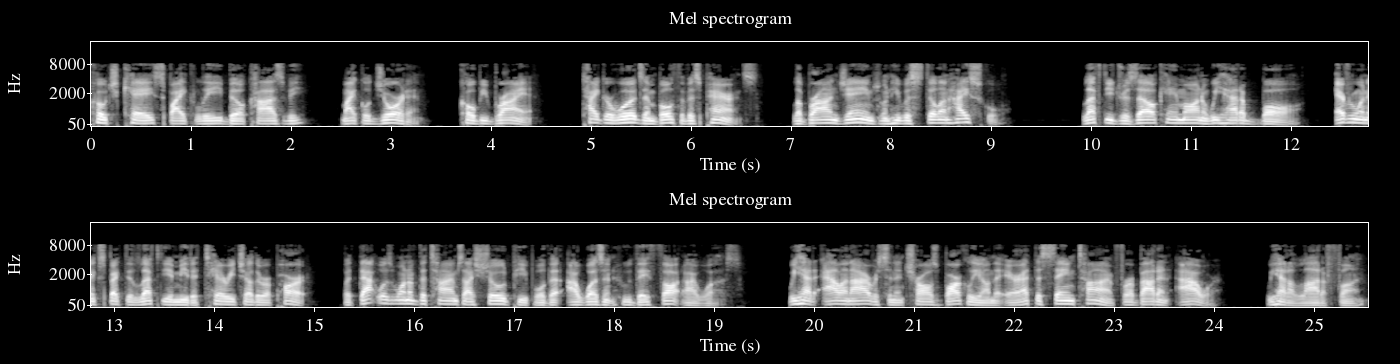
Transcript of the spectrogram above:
Coach K, Spike Lee, Bill Cosby, Michael Jordan, Kobe Bryant, Tiger Woods and both of his parents, LeBron James when he was still in high school. Lefty Driesell came on and we had a ball. Everyone expected Lefty and me to tear each other apart, but that was one of the times I showed people that I wasn't who they thought I was. We had Allen Iverson and Charles Barkley on the air at the same time for about an hour. We had a lot of fun.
